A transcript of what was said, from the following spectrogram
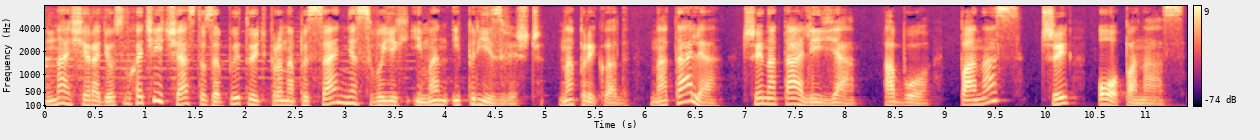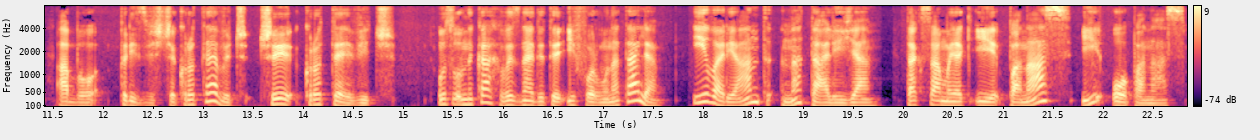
Наші радіослухачі часто запитують про написання своїх імен і прізвищ, наприклад, Наталя чи Наталія, або Панас чи Опанас, або прізвище Кротевич чи Кротевіч. У словниках ви знайдете і форму Наталя, і варіант Наталія, так само як і Панас і Опанас.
